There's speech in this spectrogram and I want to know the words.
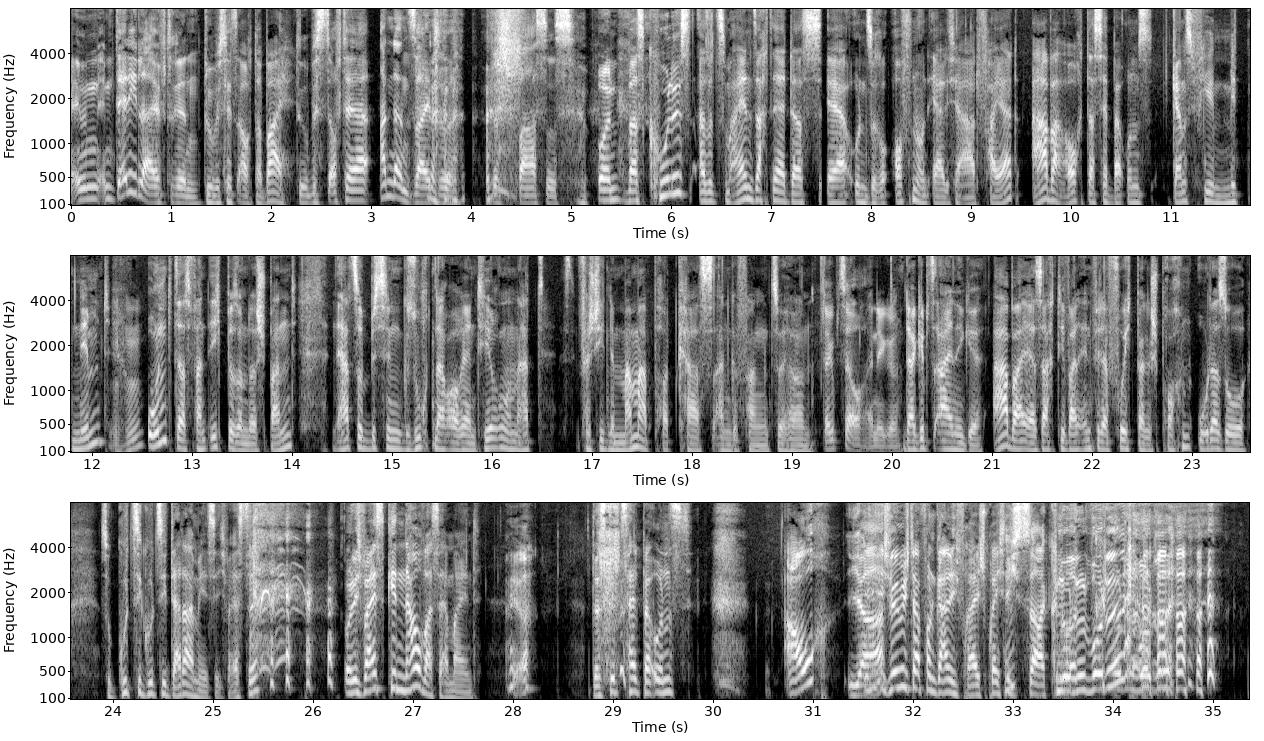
im, im Daddy Life drin. Du bist jetzt auch dabei. Du bist auf der anderen Seite des Spaßes. Und was cool ist, also zum einen sagt er, dass er unsere offene und ehrliche Art feiert, aber auch, dass er bei uns ganz viel mitnimmt. Und, das fand ich besonders spannend, er hat so ein bisschen gesucht nach Orientierung und hat verschiedene Mama-Podcasts angefangen zu hören. Da gibt's ja auch einige. Da gibt's einige. Aber er sagt, die waren entweder furchtbar gesprochen oder so, so gutzi-gutzi-dada-mäßig, weißt du? und ich weiß genau, was er meint. Ja. Das gibt's halt bei uns auch. Ja. Ich, ich will mich davon gar nicht freisprechen. Ich sag nur Knuddelwuddel.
